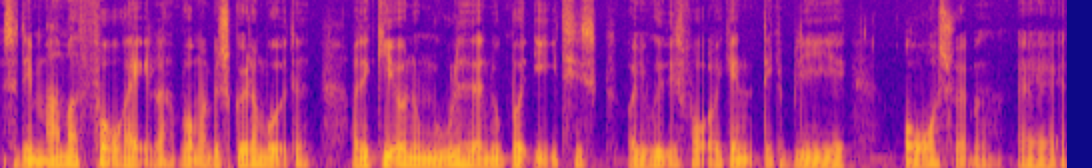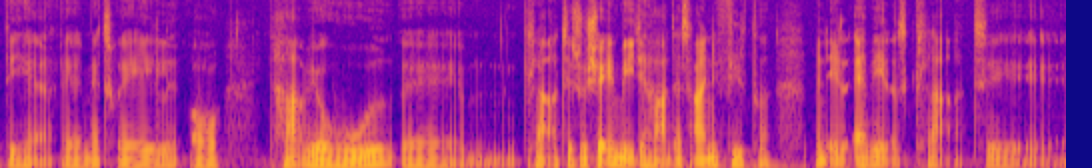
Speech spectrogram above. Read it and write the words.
så det er meget, meget få regler, hvor man beskytter mod det, og det giver jo nogle muligheder nu, både etisk og juridisk, for igen, det kan blive oversvømmet øh, af det her øh, materiale, og har vi overhovedet øh, klar til, sociale medier har deres egne filtre, men er vi ellers klar til, øh,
